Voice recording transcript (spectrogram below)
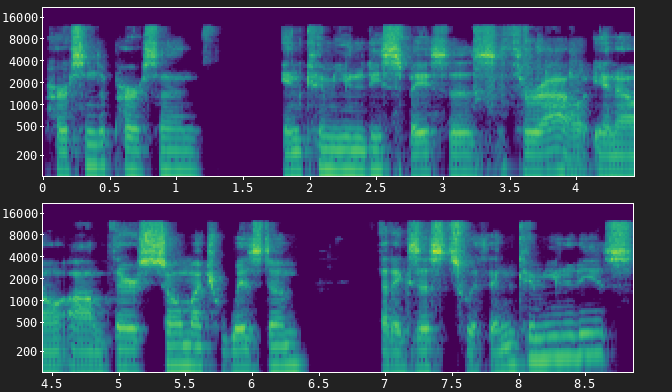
person to person in community spaces throughout. You know, um, there's so much wisdom that exists within communities.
